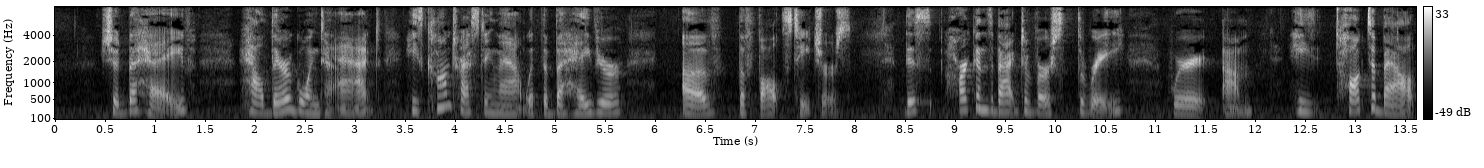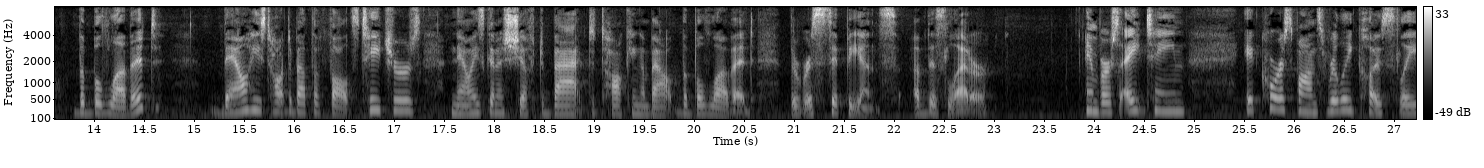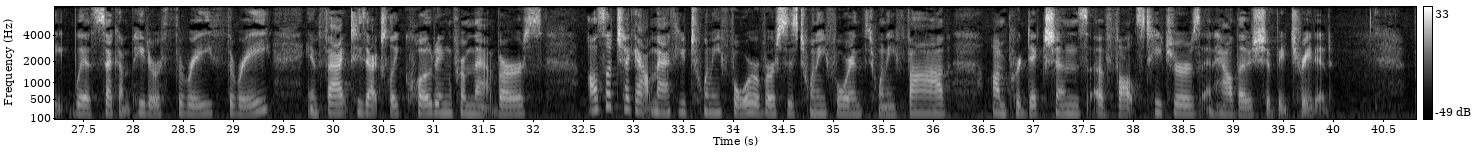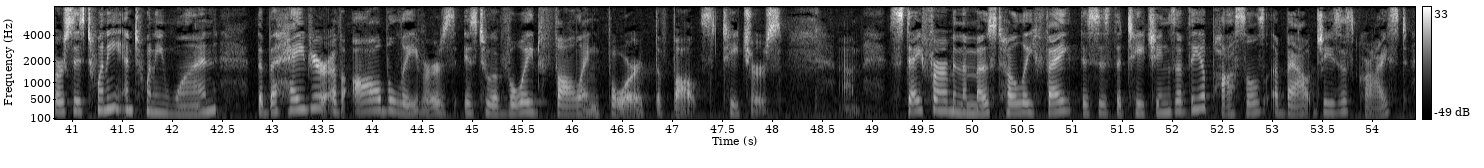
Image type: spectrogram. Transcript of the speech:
should behave, how they're going to act. He's contrasting that with the behavior of the false teachers. This harkens back to verse 3, where um, he talked about the beloved. Now he's talked about the false teachers. Now he's going to shift back to talking about the beloved, the recipients of this letter. In verse 18, it corresponds really closely with 2 Peter 3 3. In fact, he's actually quoting from that verse Also, check out Matthew 24, verses 24 and 25 on predictions of false teachers and how those should be treated. Verses 20 and 21 the behavior of all believers is to avoid falling for the false teachers. Um, stay firm in the most holy faith. This is the teachings of the apostles about Jesus Christ.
